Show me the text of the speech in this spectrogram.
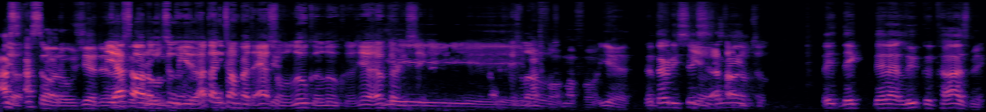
I, I, yeah. I, saw those. Yeah, yeah, I saw those too. Yeah, I thought you talking about the actual Luka Lukas. Yeah, them Yeah, 36. yeah, yeah, yeah, yeah, yeah. My fault. My fault. Yeah, the 36s. Yeah, I I saw mean, them too. they they they're that Luka Cosmic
